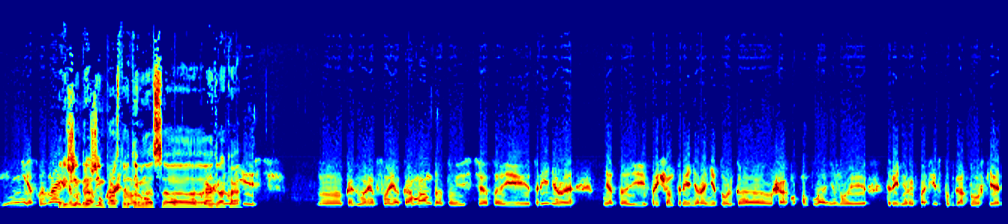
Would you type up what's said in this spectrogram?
Нет, вы знаете... Режим, ну, режим просто вот именно с э, игрока. есть Э, как говорят, своя команда, то есть это и тренеры, это и причем тренеры не только в шахматном плане, но и тренеры по физподготовке,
